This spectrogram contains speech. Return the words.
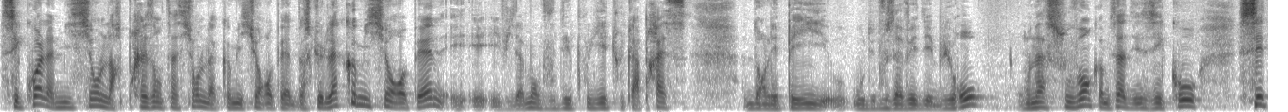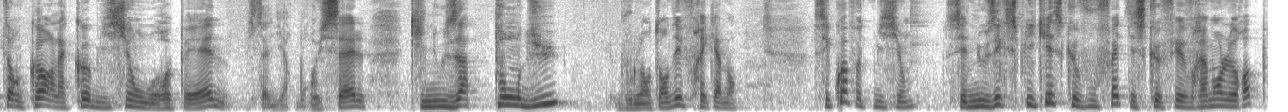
C'est quoi la mission de la représentation de la Commission européenne? Parce que la Commission européenne, et, évidemment vous dépouillez toute la presse dans les pays où vous avez des bureaux, on a souvent comme ça des échos. C'est encore la Commission européenne, c'est-à-dire Bruxelles, qui nous a pondu, vous l'entendez fréquemment. C'est quoi votre mission? C'est de nous expliquer ce que vous faites et ce que fait vraiment l'Europe?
